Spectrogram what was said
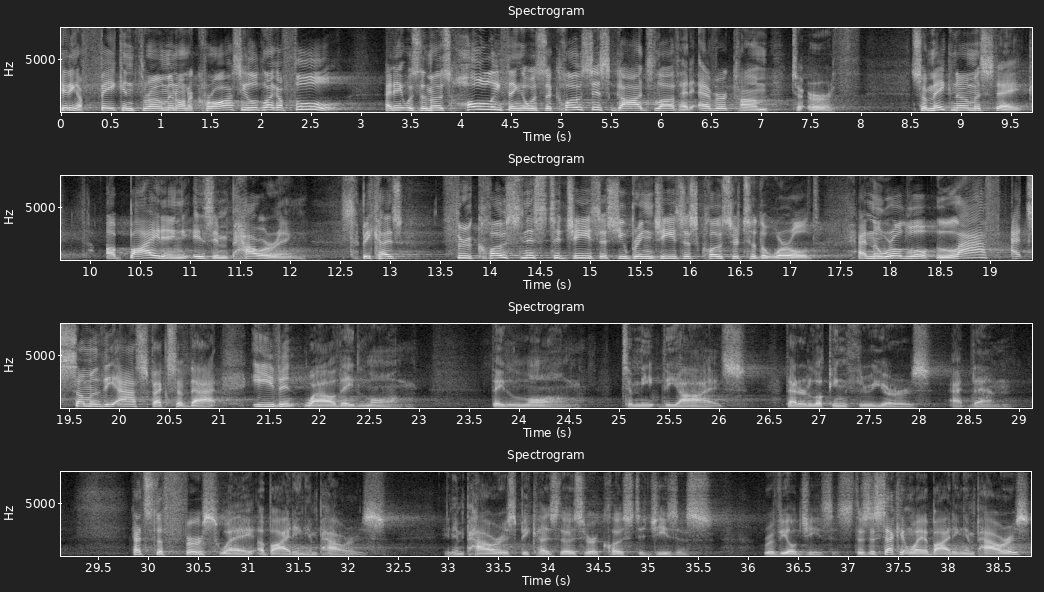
getting a fake enthronement on a cross. He looked like a fool. And it was the most holy thing. It was the closest God's love had ever come to earth. So make no mistake, abiding is empowering because through closeness to Jesus, you bring Jesus closer to the world. And the world will laugh at some of the aspects of that, even while they long. They long to meet the eyes that are looking through yours at them. That's the first way abiding empowers. It empowers because those who are close to Jesus reveal Jesus. There's a second way abiding empowers,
